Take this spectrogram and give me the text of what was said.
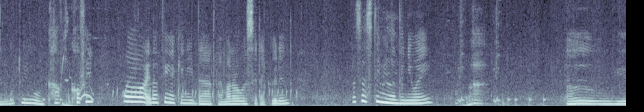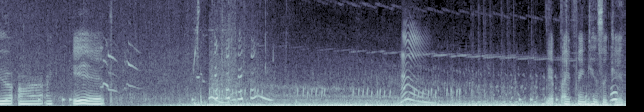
And what do you want? Co coffee? Well, I don't think I can eat that. My mother always said I couldn't. What's a stimulant anyway? oh, you are a kid. Think he's a kid.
